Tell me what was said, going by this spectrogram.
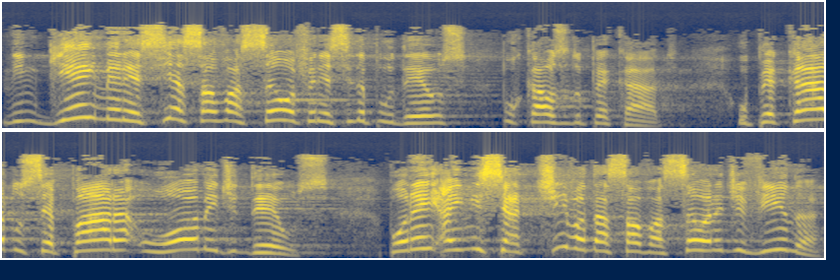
Ninguém merecia a salvação oferecida por Deus por causa do pecado. O pecado separa o homem de Deus. Porém, a iniciativa da salvação era divina.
